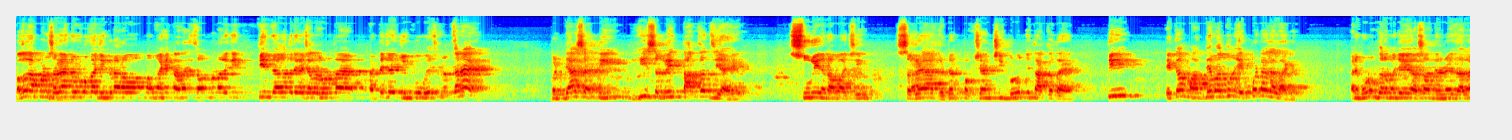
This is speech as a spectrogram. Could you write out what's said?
बघा आपण सगळ्या निवडणुका जिंकणार आहोत. मग हे तानाजी सावंत म्हणाले की तीन जागा तरी कशाला सोडताय? अठ्ठेचाळीस जिंकू. हे सगळं खरं आहे. पण त्यासाठी ही सगळी ताकद जी आहे सूर्य नावाची सगळ्या घटक पक्षांची मिळून जी ताकद आहे ती एका माध्यमातून एकपटायला लागेल. आणि म्हणून जर म्हणजे असा निर्णय झाला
